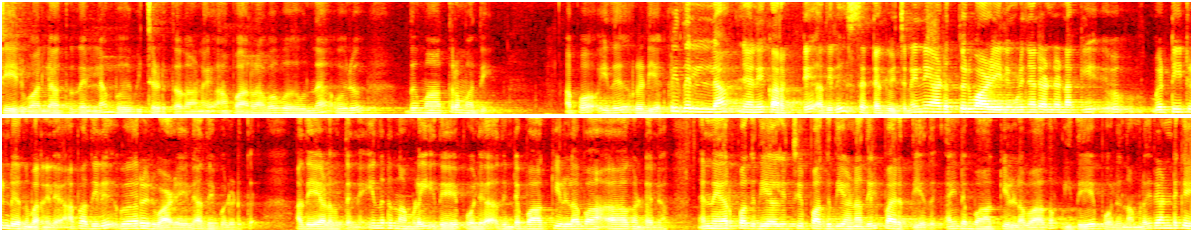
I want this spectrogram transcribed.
ചേരുവ അല്ലാത്തതെല്ലാം വേവിച്ചെടുത്തതാണ്. അപ്പോൾ ആ റവ വേവുന്ന ഒരു ഇത് മാത്രം മതി. അപ്പോൾ ഇത് റെഡിയാക്കി ഇതെല്ലാം ഞാൻ കറക്റ്റ് അതിൽ സെറ്റാക്കി വെച്ചിട്ടുണ്ട്. ഇനി അടുത്തൊരു വാഴയിലും കൂടി ഞാൻ രണ്ടെണ്ണാക്കി വെട്ടിയിട്ടുണ്ട് എന്ന് പറഞ്ഞില്ലേ? അപ്പോൾ അതിൽ വേറൊരു വാഴയിൽ അതേപോലെ എടുക്കുക. അതേ അളവ് തന്നെ. എന്നിട്ട് നമ്മൾ ഇതേപോലെ അതിന്റെ ബാക്കിയുള്ള ഭാഗം ഉണ്ടല്ലോ ഞാൻ നേർ പകുതിയാക്കി പകുതിയാണ് അതിൽ പരത്തിയത്. അതിന്റെ ബാക്കിയുള്ള ഭാഗം ഇതേപോലെ നമ്മൾ രണ്ട് കൈ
